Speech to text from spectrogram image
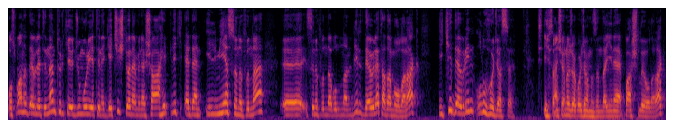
Osmanlı Devleti'nden Türkiye Cumhuriyeti'ne geçiş dönemine şahitlik eden ilmiye sınıfına e, sınıfında bulunan bir devlet adamı olarak iki devrin ulu hocası. İhsan Şen Ocak hocamızın da yine başlığı olarak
